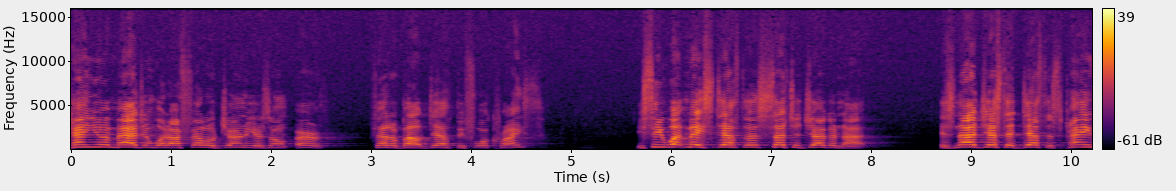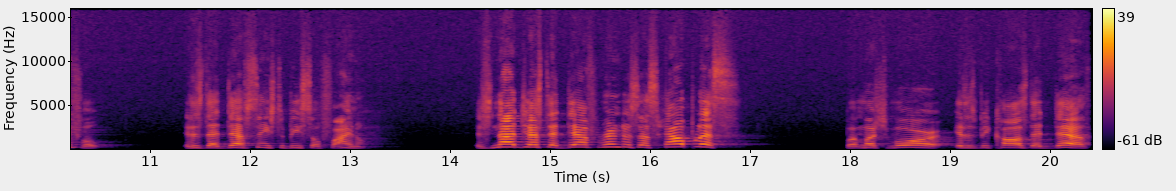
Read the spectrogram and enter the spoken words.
Can you imagine what our fellow journeyers on earth felt about death before Christ? You see, what makes death such a juggernaut is not just that death is painful, it is that death seems to be so final. It's not just that death renders us helpless but much more, it is because that death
